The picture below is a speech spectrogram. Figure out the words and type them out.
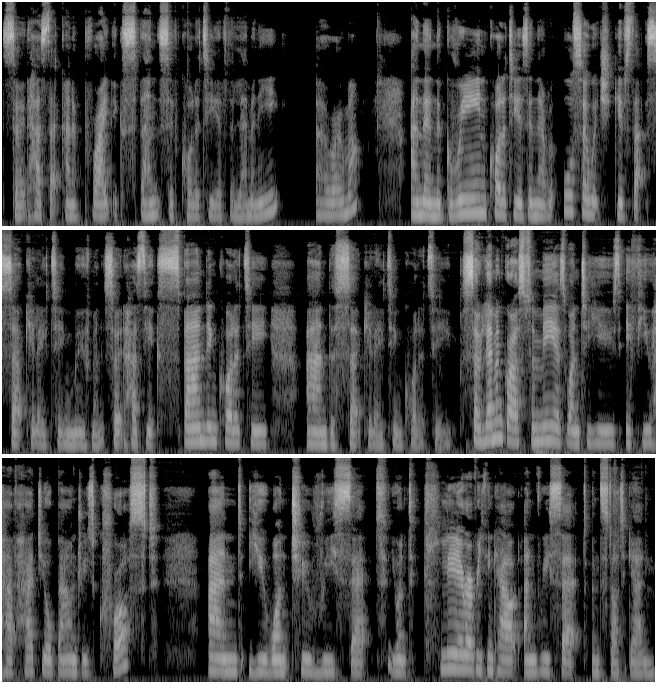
So it has that kind of bright, expansive quality of the lemony aroma. And then the green quality is in there also, which gives that circulating movement. So it has the expanding quality and the circulating quality. So lemongrass for me is one to use if you have had your boundaries crossed and you want to reset, you want to clear everything out and reset and start again.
